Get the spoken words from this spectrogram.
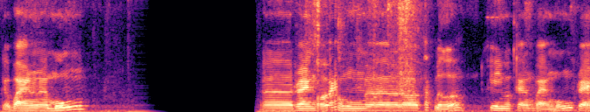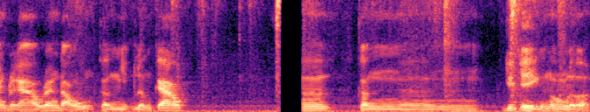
Các bạn muốn rang khỏi không tắt lửa khi mà các bạn muốn rang gạo, rang đậu, cần nhiệt lượng cao ờ, cần ờ, duy trì cái ngọn lửa,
